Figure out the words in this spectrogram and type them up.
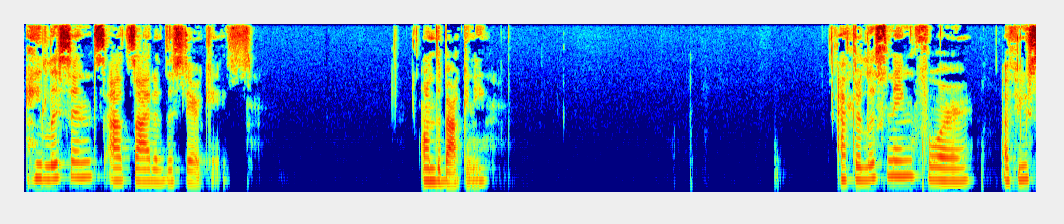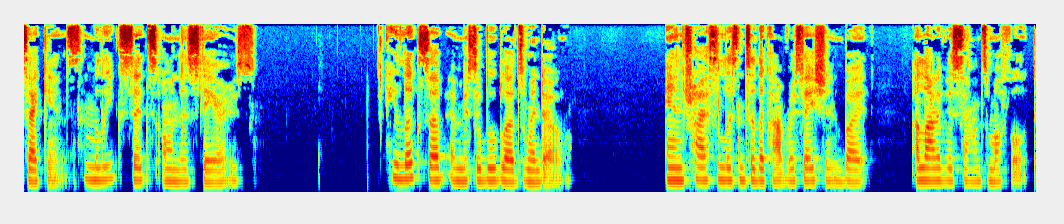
he listens outside of the staircase. on the balcony. After listening for a few seconds, Malik sits on the stairs. He looks up at Mr. Blueblood's window and tries to listen to the conversation, but a lot of it sounds muffled.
